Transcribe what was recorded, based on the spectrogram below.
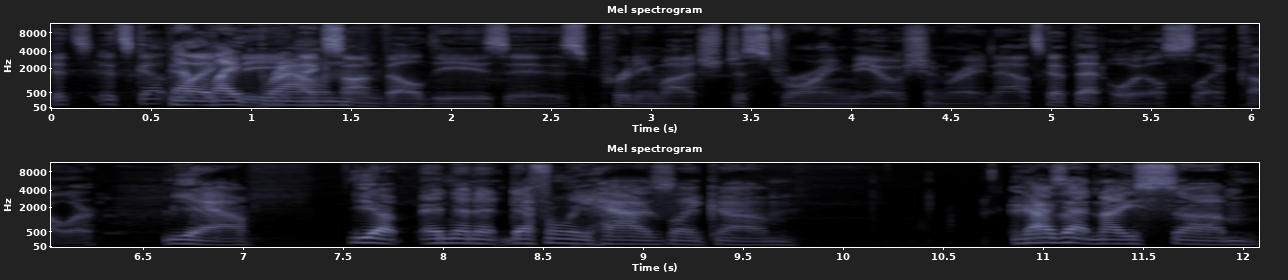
It's it's got That like light the brown- Exxon Valdez is pretty much destroying the ocean right now. It's got that oil slick color. yeah. Yep, and then it definitely has like um it has that nice um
